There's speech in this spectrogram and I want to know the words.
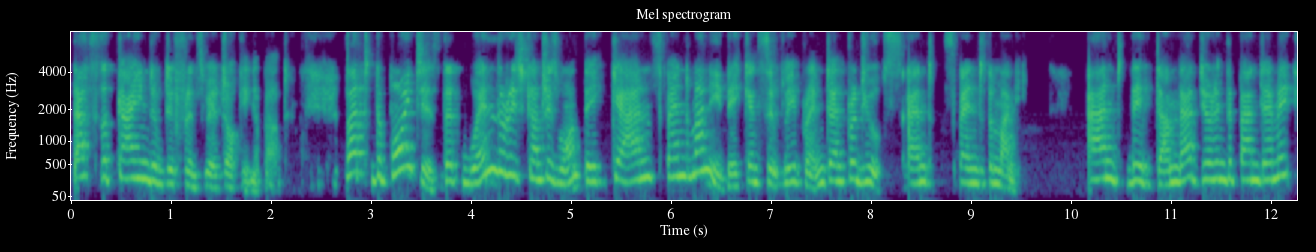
That's the kind of difference we're talking about. But the point is that when the rich countries want, they can spend money. They can simply print and produce and spend the money. And they've done that during the pandemic.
